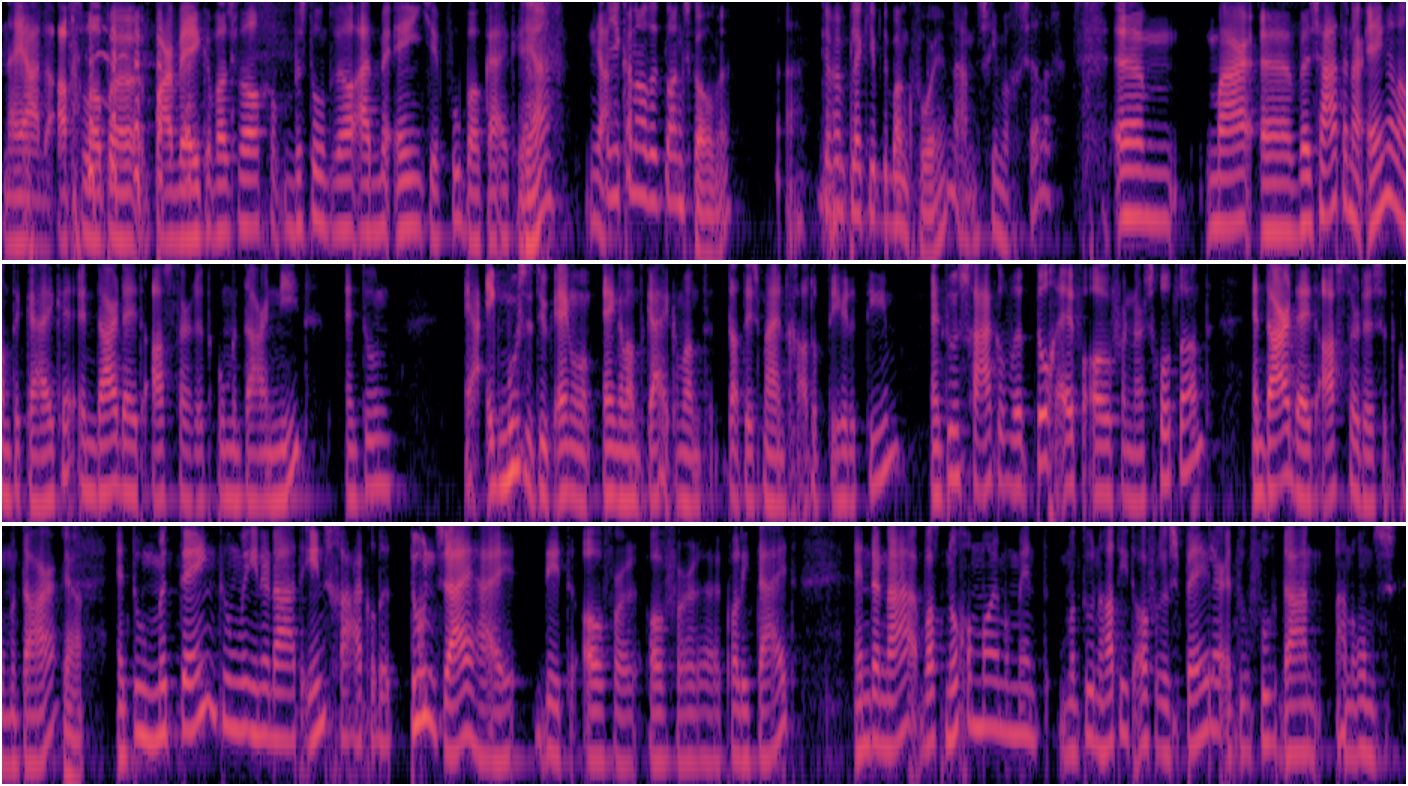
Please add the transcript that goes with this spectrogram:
Nou ja, de afgelopen paar weken was wel, bestond wel uit mijn eentje voetbal kijken. ja? Ja. Je kan altijd langskomen. Ja, Ik heb een plekje op de bank voor je. Nou, misschien wel gezellig. Ehm, maar eh, we zaten naar Engeland te kijken en daar deed Aster het commentaar niet. En toen, ja, ik moest natuurlijk Engel- Engeland kijken, want dat is mijn geadopteerde team. En toen schakelden we toch even over naar Schotland. En daar deed Aster dus het commentaar. Ja. En toen meteen, toen we inderdaad inschakelden, toen zei hij dit over, over eh, kwaliteit. En daarna was nog een mooi moment, want toen had hij het over een speler. En toen vroeg Daan aan ons,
